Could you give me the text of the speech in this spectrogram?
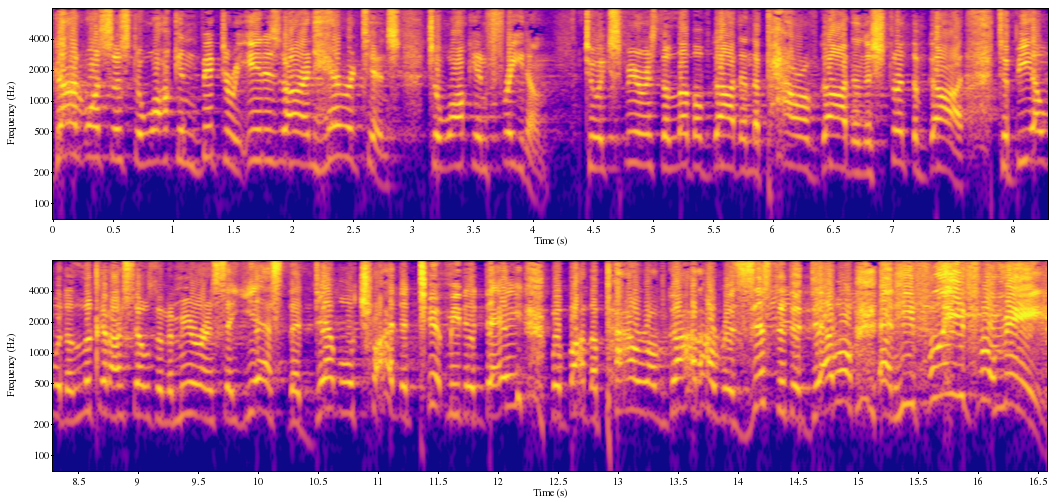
God wants us to walk in victory. It is our inheritance to walk in freedom, to experience the love of God and the power of God and the strength of God, to be able to look at ourselves in the mirror and say, Yes, the devil tried to tempt me today, but by the power of God, I resisted the devil and he flee from me.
